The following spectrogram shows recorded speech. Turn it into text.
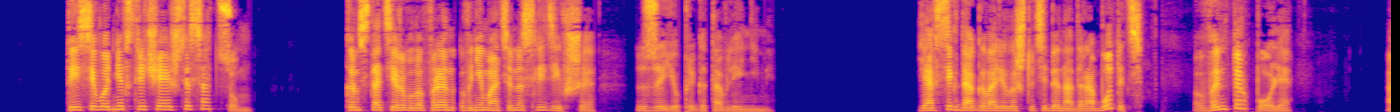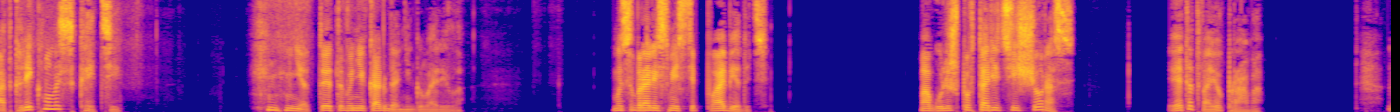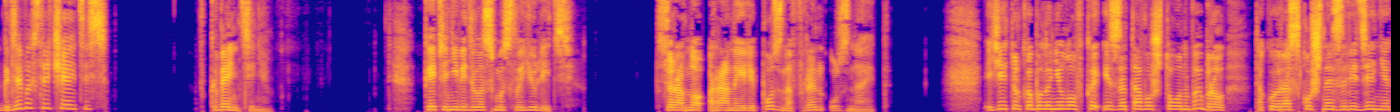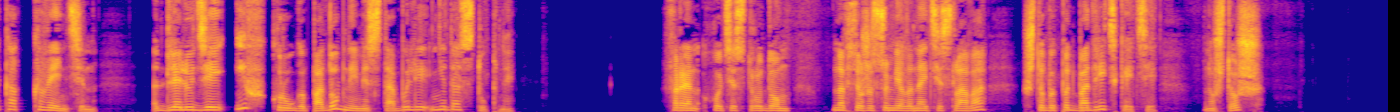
— Ты сегодня встречаешься с отцом. — констатировала Френ, внимательно следившая за ее приготовлениями. «Я всегда говорила, что тебе надо работать в Интерполе», — откликнулась Кэти. «Нет, ты этого никогда не говорила. Мы собрались вместе пообедать. Могу лишь повторить еще раз. Это твое право. Где вы встречаетесь? В Квентине. Кэти не видела смысла юлить. Все равно рано или поздно Френ узнает. Ей только было неловко из-за того, что он выбрал такое роскошное заведение, как Квентин. Для людей их круга подобные места были недоступны. Френ, хоть и с трудом, но все же сумела найти слова, чтобы подбодрить Кэти. Ну что ж,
